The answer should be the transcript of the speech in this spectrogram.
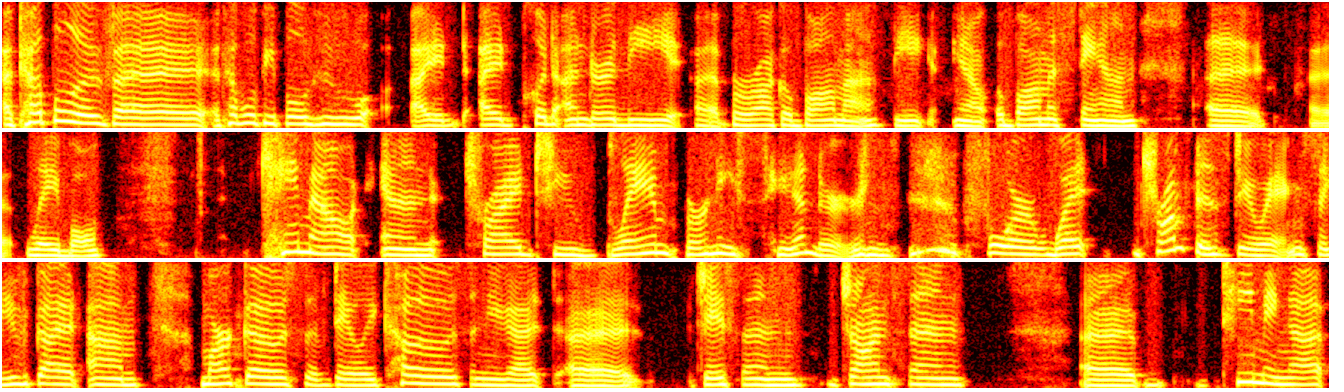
a couple of uh, a couple of people who I I put under the uh, Barack Obama, the you know Obama Stan uh, uh, label, came out and tried to blame Bernie Sanders for what Trump is doing. So you've got um, Markos of Daily Kos, and you got uh, Jason Johnson, uh, teaming up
